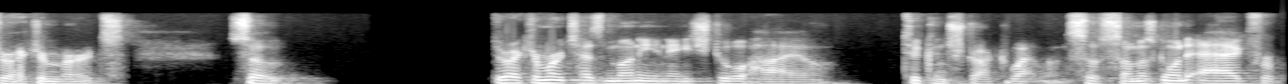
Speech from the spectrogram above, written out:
Director Mertz. So Director Mertz has money in H2 Ohio to construct wetlands. So someone's going to ag for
